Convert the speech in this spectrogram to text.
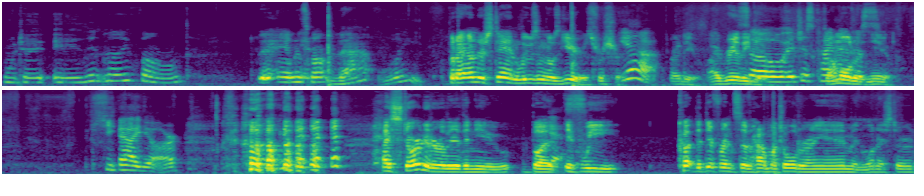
which I, it isn't my fault. And it's not that late. But I understand losing those years for sure. Yeah. I do. I really do. so it just do. kind I'm older just, than you. Yeah, you are. I started earlier than you, but Yes. if we cut the difference of how much older I am and when I started,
